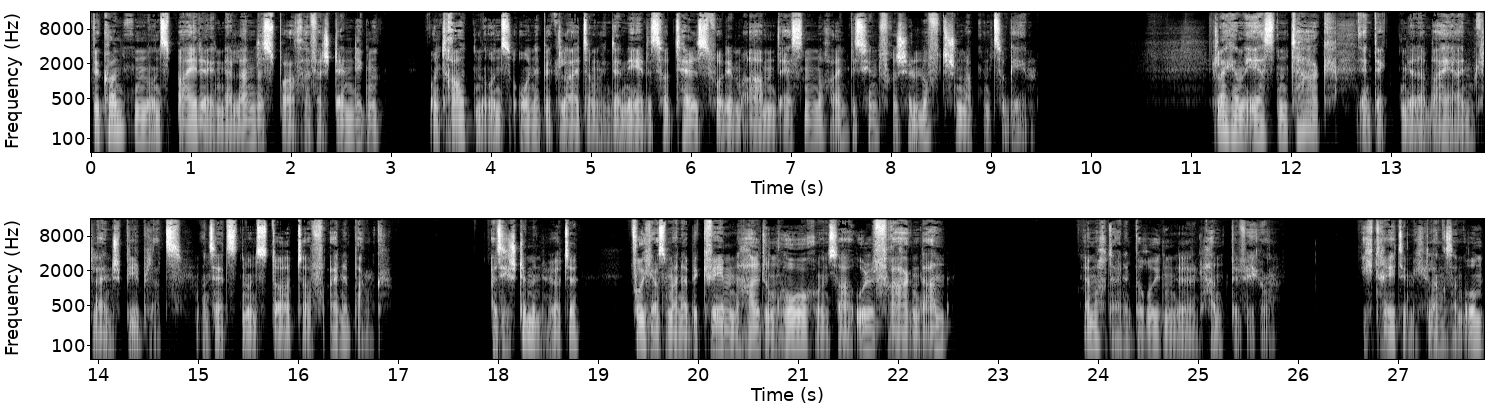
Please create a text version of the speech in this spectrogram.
Wir konnten uns beide in der Landessprache verständigen und trauten uns ohne Begleitung in der Nähe des Hotels vor dem Abendessen noch ein bisschen frische Luft schnappen zu gehen. Gleich am ersten Tag entdeckten wir dabei einen kleinen Spielplatz und setzten uns dort auf eine Bank. Als ich Stimmen hörte, fuhr ich aus meiner bequemen Haltung hoch und sah Ulf fragend an. Er machte eine beruhigende Handbewegung. Ich drehte mich langsam um.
